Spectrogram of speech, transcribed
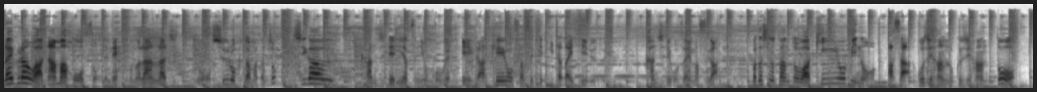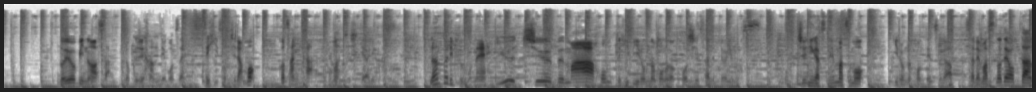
ライブランは生放送でねこのランラジの収録とはまたちょっと違う感じで皆さんにお声がけをさせていただいているという感じでございますが私の担当は金曜日の朝5時半6時半と土曜日の朝6時半でございます。ぜひそちらもご参加お待ちしております。ラントリップもね YouTube まあほんと日々いろんなものが更新されております。12月年末もいろんなコンテンツがアップされますのでお楽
